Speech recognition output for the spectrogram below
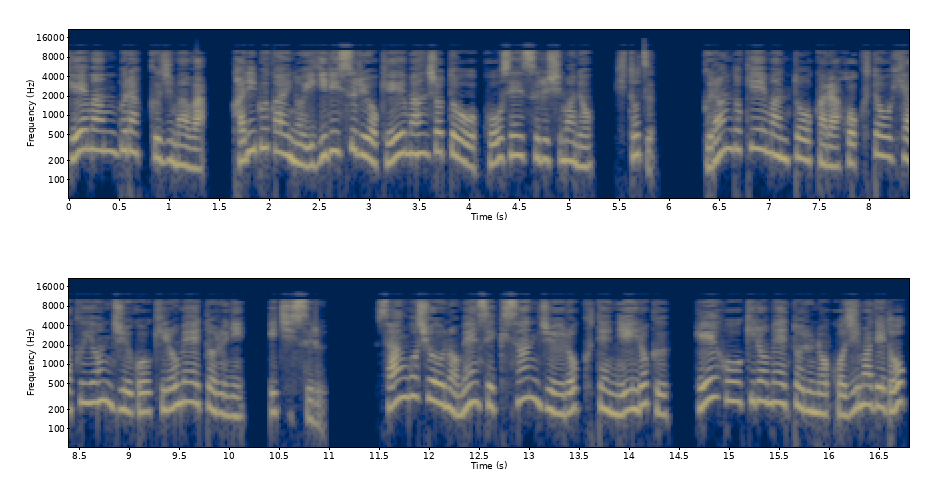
ケーマンブラック島は、カリブ海のイギリス領ケーマン諸島を構成する島の一つ。グランドケーマン島から北東 145km に位置する。サンゴ礁の面積36.26平方キロメートルの小島で洞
